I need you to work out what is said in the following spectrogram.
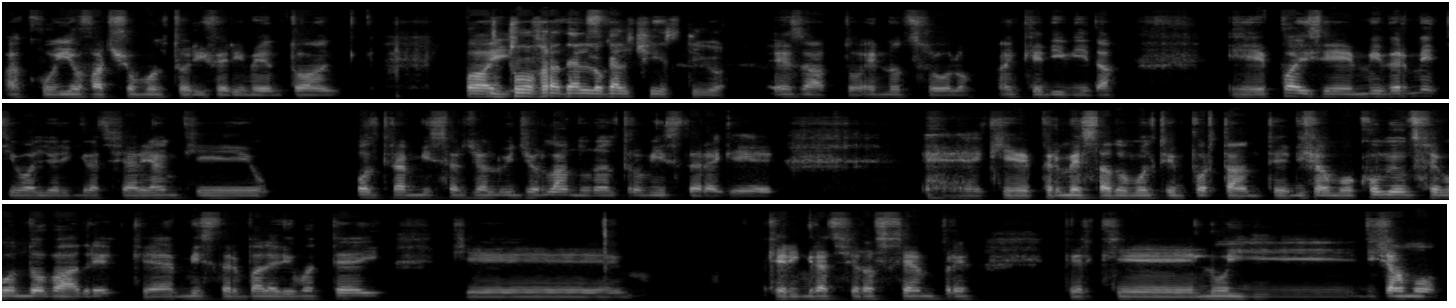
a cui io faccio molto riferimento anche. Poi, il tuo fratello calcistico. Esatto, e non solo, anche di vita. E poi se mi permetti voglio ringraziare anche oltre a mister Gianluigi Orlando, un altro mister che, eh, che per me è stato molto importante, diciamo come un secondo padre, che è mister Valerio Mattei, che, che ringrazierò sempre perché lui, diciamo,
